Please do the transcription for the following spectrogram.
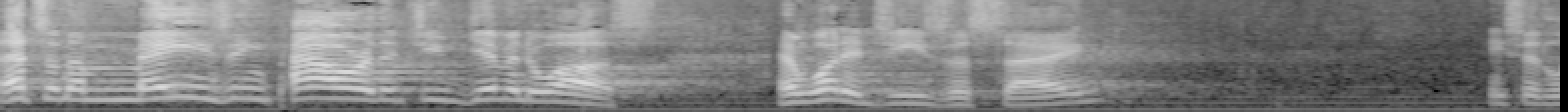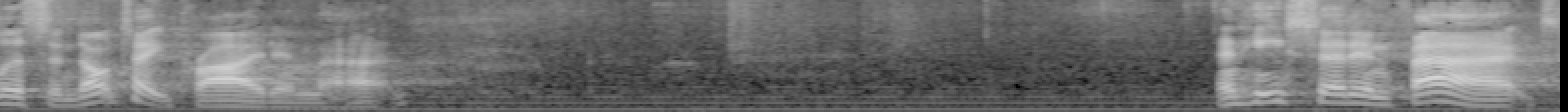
That's an amazing power that you've given to us. And what did Jesus say? He said, Listen, don't take pride in that. And he said, In fact,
